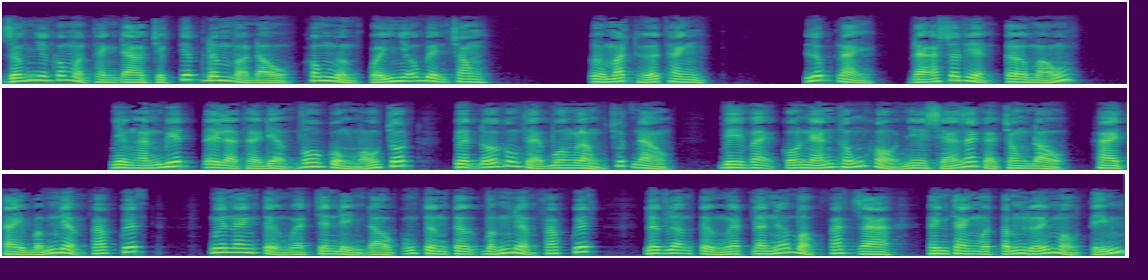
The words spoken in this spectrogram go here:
giống như có một thành đào trực tiếp đâm vào đầu, không ngừng quấy nhiễu bên trong. Đôi mắt hứa thanh lúc này đã xuất hiện tơ máu. Nhưng hắn biết đây là thời điểm vô cùng máu chốt, tuyệt đối không thể buông lỏng chút nào. Vì vậy cố nén thống khổ như xé rách ở trong đầu, hai tay bấm niệm pháp quyết, Nguyên Anh Tử Nguyệt trên đỉnh đầu cũng tương tự bấm niệm pháp quyết, lực lượng Tử Nguyệt lần nữa bộc phát ra, hình thành một tấm lưới màu tím,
